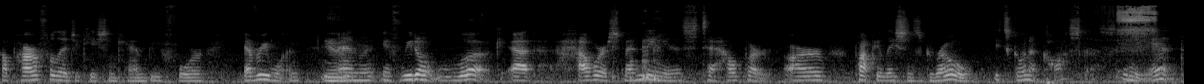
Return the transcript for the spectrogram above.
how powerful education can be for everyone. Yeah. And if we don't look at how our spending is to help our, our populations grow, it's going to cost us in the end.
